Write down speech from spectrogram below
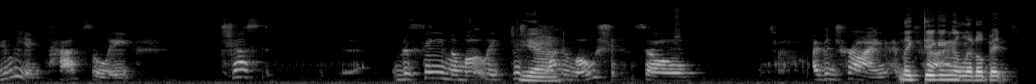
really encapsulate just the same emo, like just yeah. one emotion. So I've been trying. I've like been digging a little bit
